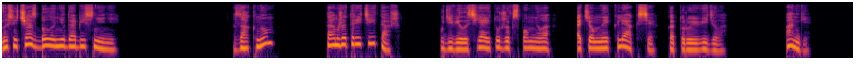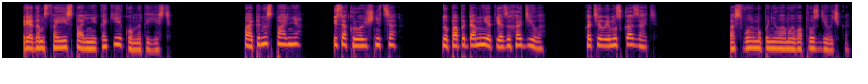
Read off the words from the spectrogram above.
Но сейчас было не до объяснений. За окном? Там же третий этаж. Удивилась я и тут же вспомнила о темной кляксе, которую видела. Анги, рядом с твоей спальней какие комнаты есть? Папина спальня и сокровищница. Но папы там нет, я заходила. Хотела ему сказать. По-своему поняла мой вопрос девочка.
